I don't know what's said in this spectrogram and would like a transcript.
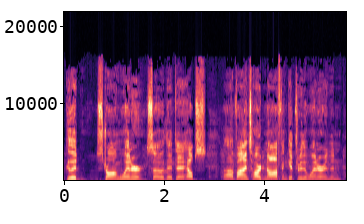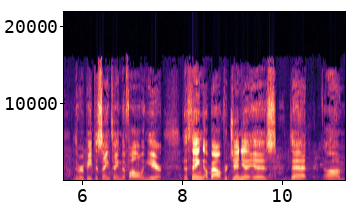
good strong winter, so that uh, helps uh, vines harden off and get through the winter, and then and then repeat the same thing the following year. The thing about Virginia is that um,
